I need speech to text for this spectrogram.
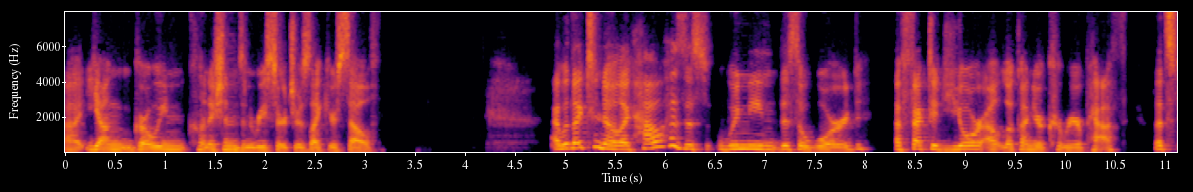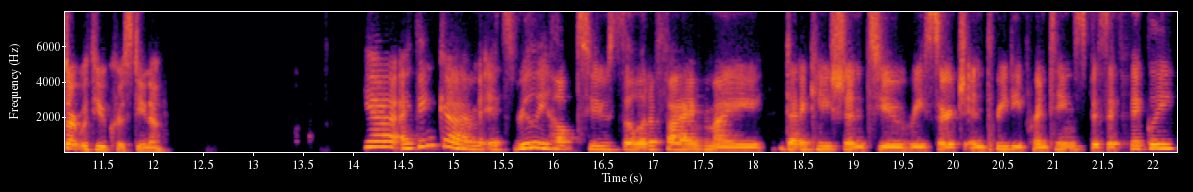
uh, young, growing clinicians and researchers like yourself. I would like to know, like, how has this winning this award affected your outlook on your career path? Let's start with you, Christina. Yeah, I think um, it's really helped to solidify my dedication to research in 3D printing specifically.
